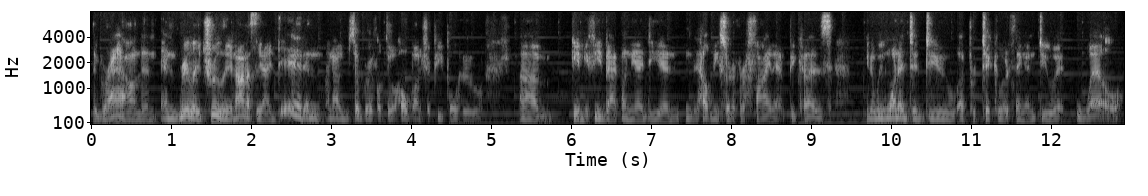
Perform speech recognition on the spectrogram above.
the ground. And and really truly and honestly i did. And, and i'm so grateful to a whole bunch of people who um, gave me feedback on the idea and, and helped me sort of refine it because you know we wanted to do a particular thing and do it well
